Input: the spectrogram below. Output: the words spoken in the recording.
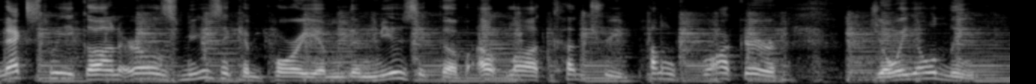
Next week on Earl's Music Emporium, the music of outlaw country punk rocker Joey Olding.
